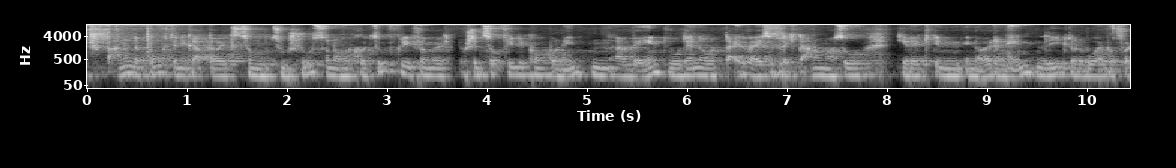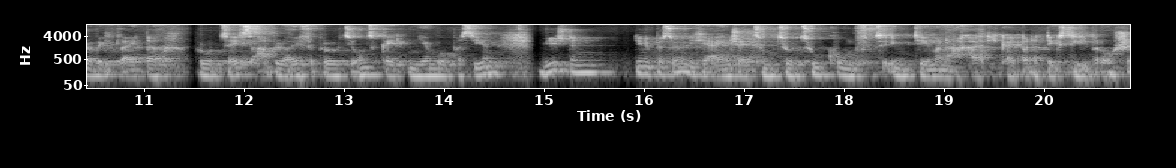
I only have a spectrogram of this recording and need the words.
spannender Punkt, den ich gerade jetzt zum, zum Schluss noch mal kurz aufgreifen möchte. Du hast jetzt so viele Komponenten erwähnt, wo dann aber teilweise vielleicht gar noch mal so direkt in, in euren Händen liegt oder wo einfach vor der weltweiter Prozessabläufe, Produktionsketten irgendwo passieren. Wie ist denn deine persönliche Einschätzung zur Zukunft im Thema Nachhaltigkeit bei der Textilbranche?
